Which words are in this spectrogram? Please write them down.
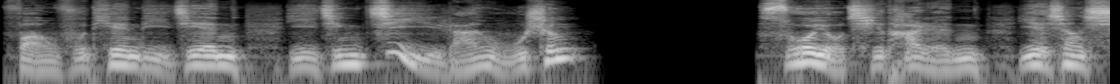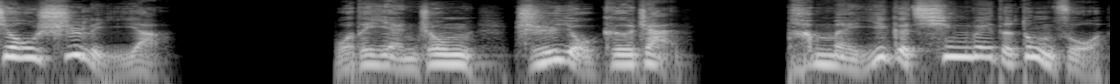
仿佛天地间已经寂然无声，所有其他人也像消失了一样。我的眼中只有歌战，他每一个轻微的动作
